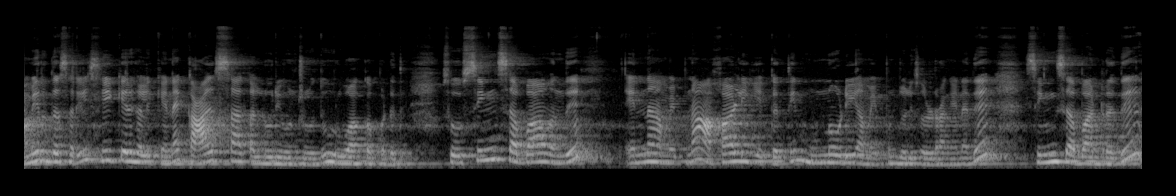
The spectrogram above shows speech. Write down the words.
அமிர்தசரில் சீக்கியர்களுக்கென கால்சா கல்லூரி ஒன்று வந்து உருவாக்கப்படுது. ஸோ சிங் சபா வந்து என்ன அமைப்புனா அகாலி இயக்கத்தின் முன்னோடி அமைப்புன்னு சொல்லி சொல்கிறாங்க என்னது? சிங் சபான்றது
